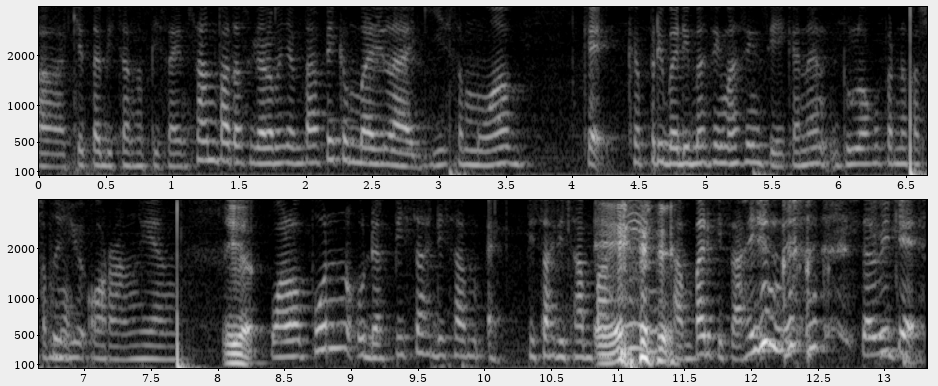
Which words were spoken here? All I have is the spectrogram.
uh, kita bisa ngepisahin sampah atau segala macam. Tapi kembali lagi semua kayak ke pribadi masing-masing sih karena dulu aku pernah ketemu Setuju. orang yang Iya. walaupun udah pisah disam eh pisah disampahin sampah dipisahin tapi kayak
